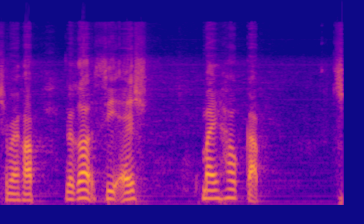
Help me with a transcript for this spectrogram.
ใช่ไหมครับ แล้วก็ ch ไม่เท่ากับ q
